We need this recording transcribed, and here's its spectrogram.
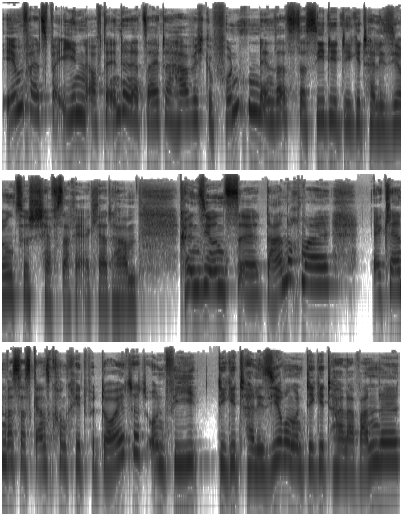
Ebenfalls bei Ihnen auf der Internetseite habe ich gefunden den Satz, dass Sie die Digitalisierung zur Chefsache erklärt haben. Können Sie uns äh, da nochmal erklären, was das ganz konkret bedeutet und wie Digitalisierung und digitaler Wandel,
